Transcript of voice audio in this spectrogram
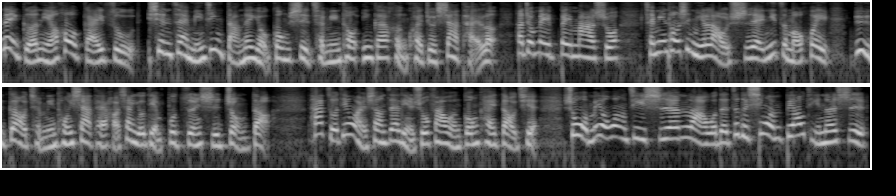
内阁年后改组，现在民进党内有共识，陈明通应该很快就下台了。他就被被骂说，陈明通是你老师诶，你怎么会预告陈明通下台？好像有点不尊师重道。他昨天晚上在脸书发文公开道歉，说我没有忘记师恩啦，我的这个新闻标题呢是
